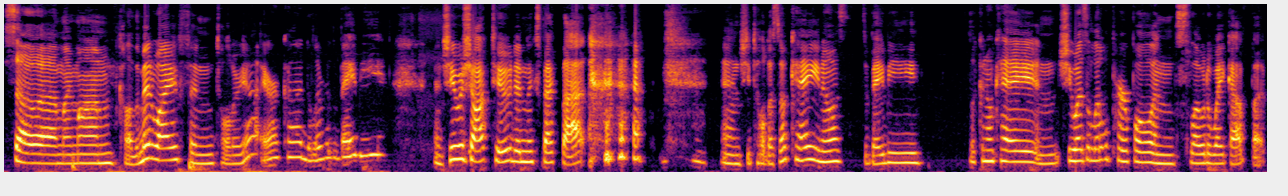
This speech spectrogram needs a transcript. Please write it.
so uh, my mom called the midwife and told her, yeah, Errika delivered the baby, and she was shocked too. Didn't expect that. and she told us, okay, you know, the baby looking okay? And she was a little purple and slow to wake up, but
